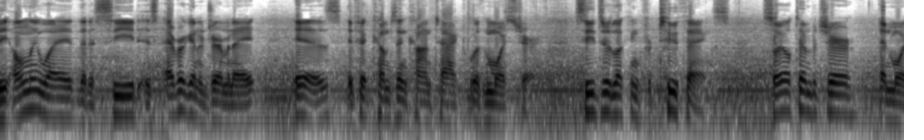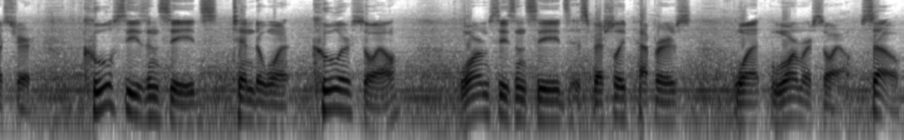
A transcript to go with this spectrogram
The only way that a seed is ever going to germinate is if it comes in contact with moisture. Seeds are looking for two things, soil temperature and moisture. Cool season seeds tend to want cooler soil. Warm season seeds, especially peppers, want warmer soil. So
